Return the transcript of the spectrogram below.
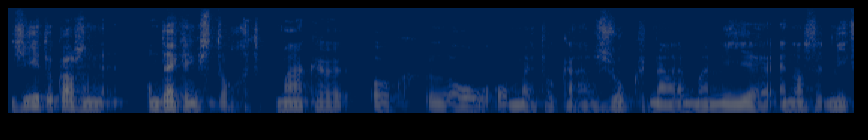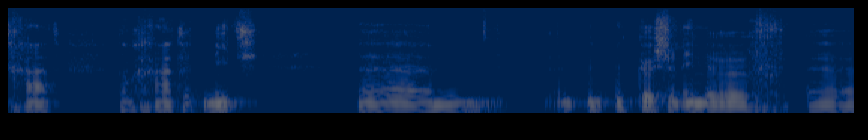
zie het ook als een ontdekkingstocht. Maak er ook lol om met elkaar. Zoek naar een manier. En als het niet gaat, dan gaat het niet um, een, een, kussen in de rug, uh,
